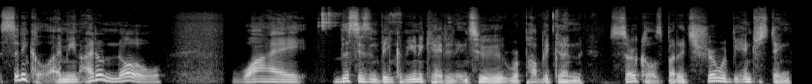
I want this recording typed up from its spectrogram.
cynical. I mean, I don't know why this isn't being communicated into Republican circles, but it sure would be interesting,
